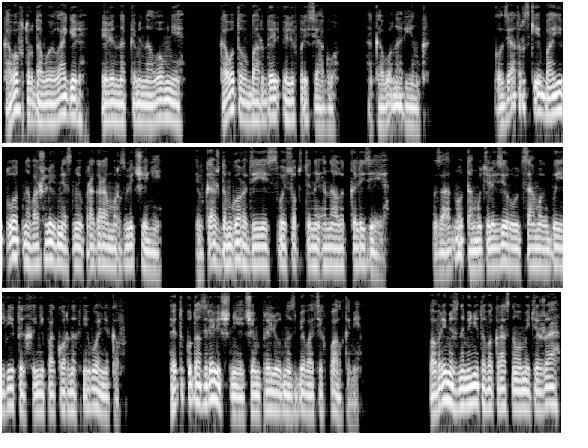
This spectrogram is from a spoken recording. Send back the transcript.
Кого в трудовой лагерь или на каменоломни, кого-то в бордель или в присягу, а кого на ринг. Гладиаторские бои плотно вошли в местную программу развлечений, и в каждом городе есть свой собственный аналог Колизея. Заодно там утилизируют самых боевитых и непокорных невольников. Это куда зрелищнее, чем прилюдно сбивать их палками. Во время знаменитого красного мятежа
